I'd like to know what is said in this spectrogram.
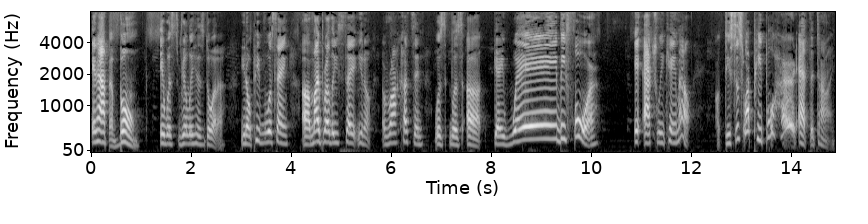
It happened. Boom. It was really his daughter. You know, people were saying, uh, my brother used to say, you know, Rock Hudson was was uh, gay way before it actually came out. This is what people heard at the time.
